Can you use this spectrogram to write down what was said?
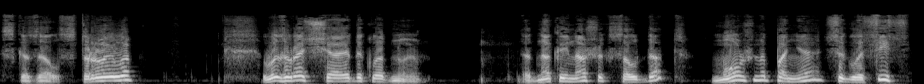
сказал Стройло возвращая докладную. Однако и наших солдат можно понять, согласись.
